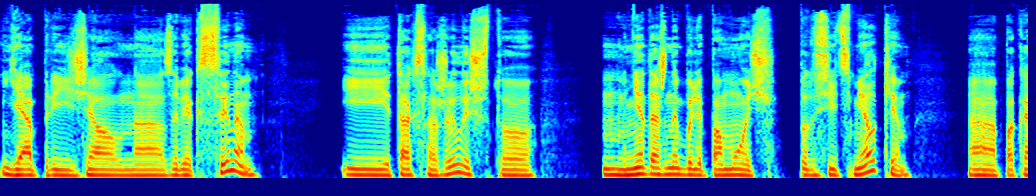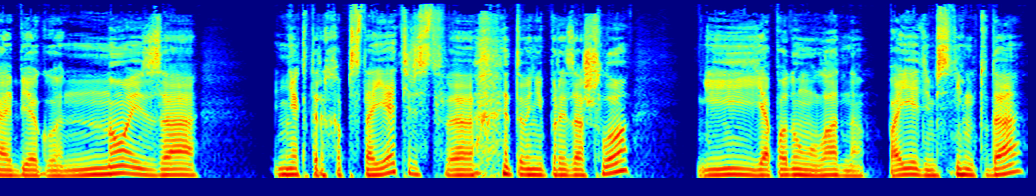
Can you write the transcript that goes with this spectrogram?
Я приезжал на забег с сыном, и так сложилось, что мне должны были помочь потусить с мелким, а, пока я бегаю, но из-за некоторых обстоятельств э, этого не произошло, и я подумал, ладно, поедем с ним туда,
